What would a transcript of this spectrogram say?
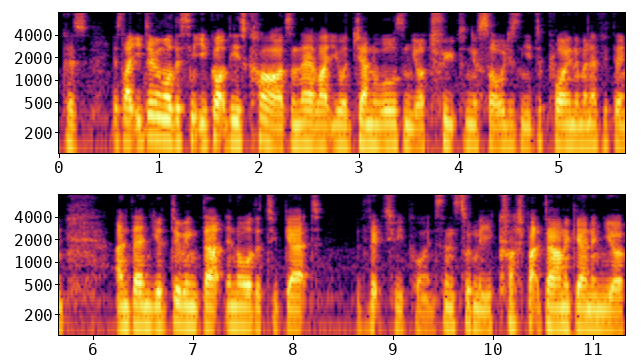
because it's like you're doing all this thing you've got these cards and they're like your generals and your troops and your soldiers and you're deploying them and everything and then you're doing that in order to get victory points and suddenly you crash back down again and you're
